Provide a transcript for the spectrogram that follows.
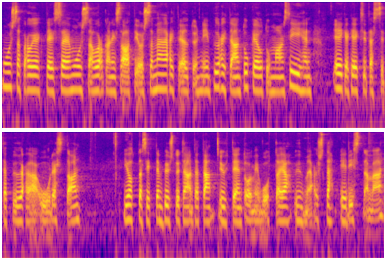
muissa projekteissa ja muissa organisaatioissa määritelty, niin pyritään tukeutumaan siihen eikä keksitä sitä pyörää uudestaan, jotta sitten pystytään tätä yhteentoimivuutta ja ymmärrystä edistämään.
